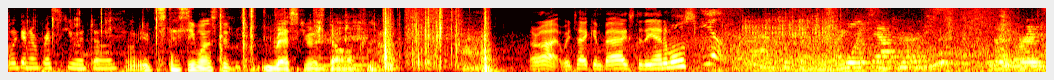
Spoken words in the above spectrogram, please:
We're gonna rescue a dog. Stacey wants to rescue a dog. All right, we're taking bags to the animals? Yep. Voice out. No worries.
